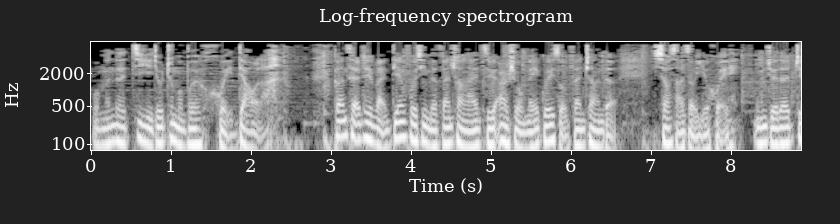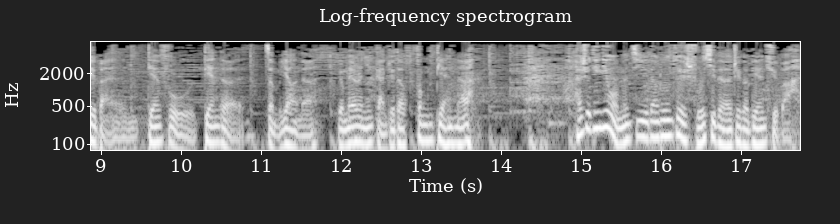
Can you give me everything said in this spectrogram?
我们的记忆就这么被毁掉了。刚才这版颠覆性的翻唱来自于二手玫瑰所翻唱的《潇洒走一回》，您觉得这版颠覆颠的怎么样呢？有没有让您感觉到疯癫呢？还是听听我们记忆当中最熟悉的这个编曲吧，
